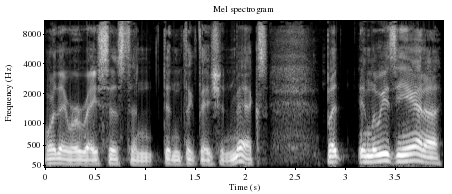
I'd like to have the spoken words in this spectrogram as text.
or they were racist and didn't think they should mix. But in Louisiana,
